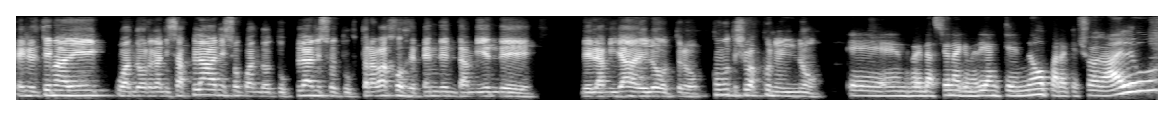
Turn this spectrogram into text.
En el tema de cuando organizas planes o cuando tus planes o tus trabajos dependen también de, de la mirada del otro? ¿Cómo te llevas con el no? En relación a que me digan que no para que yo haga algo.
